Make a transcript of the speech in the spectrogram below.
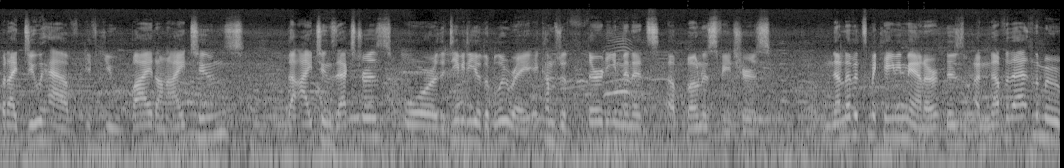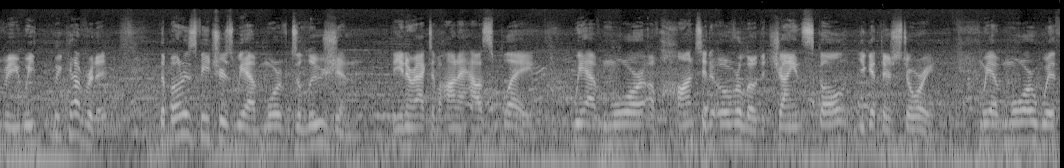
But I do have, if you buy it on iTunes, the iTunes extras or the DVD or the Blu ray, it comes with 30 minutes of bonus features None of it's McKamey Manor. There's enough of that in the movie. We, we covered it. The bonus features we have more of Delusion, the interactive haunted house play. We have more of Haunted Overload, the giant skull. You get their story. We have more with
